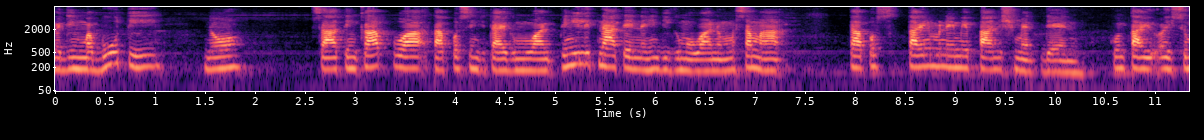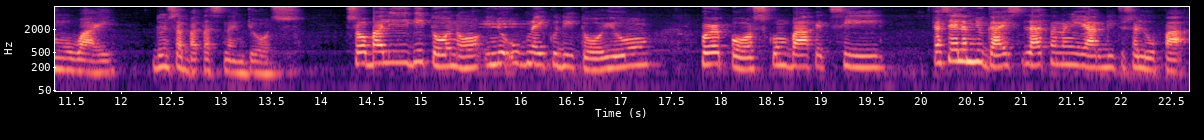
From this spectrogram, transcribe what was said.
naging mabuti, no? Sa ating kapwa, tapos hindi tayo gumawa, pinilit natin na hindi gumawa ng masama, tapos tayo naman ay may punishment din kung tayo ay sumuway dun sa batas ng Diyos. So, bali dito, no, inuugnay ko dito yung purpose kung bakit si... Kasi alam nyo guys, lahat ng nangyayari dito sa lupa,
